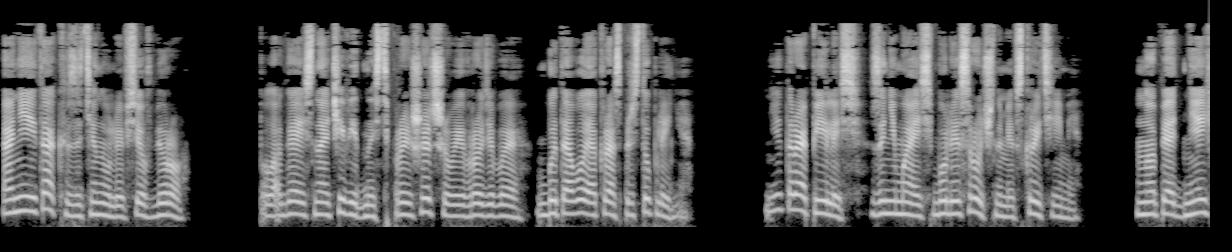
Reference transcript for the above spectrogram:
Они и так затянули все в бюро, полагаясь на очевидность происшедшего и вроде бы бытовой окрас преступления. Не торопились, занимаясь более срочными вскрытиями. Но пять дней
